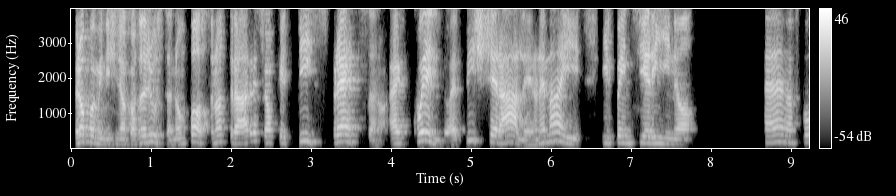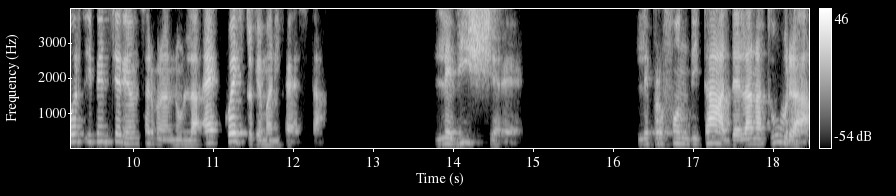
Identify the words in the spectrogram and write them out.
Però poi mi dici una cosa giusta, non possono attrarre ciò che disprezzano. È quello, è viscerale, non è mai il pensierino. Eh, ma forse i pensieri non servono a nulla. È questo che manifesta. Le viscere, le profondità della natura,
